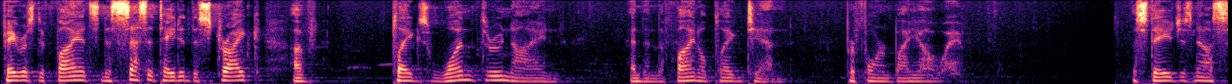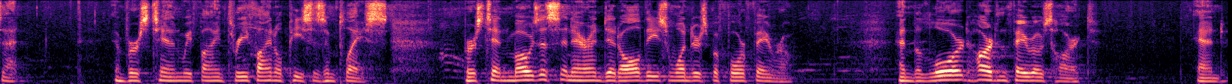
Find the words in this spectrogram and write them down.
Pharaoh's defiance necessitated the strike of plagues 1 through 9, and then the final plague 10, performed by Yahweh. The stage is now set. In verse 10, we find three final pieces in place. Verse 10 Moses and Aaron did all these wonders before Pharaoh. And the Lord hardened Pharaoh's heart, and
